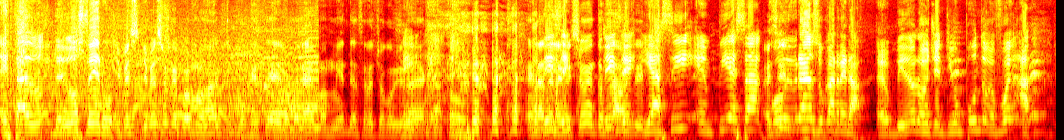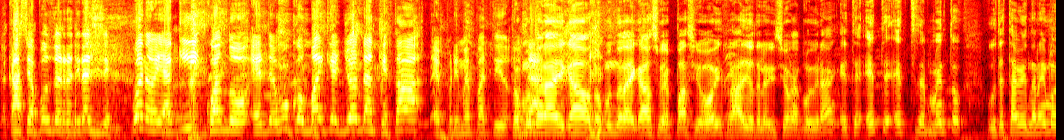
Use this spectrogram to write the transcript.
está de dos ceros. Yo pienso, yo pienso que podemos dar como que este es el homenaje más mierda se ha hecho a Kobe Sí, Bryant en claro. todo. En la Dice- televisión, en todos dice, lados. sí. Y así empieza Kobe Bryant su carrera. El video de los 81 puntos que fue a- casi a punto de retirarse. Dice, bueno, y aquí cuando el debut con Michael Jordan, que estaba el primer partido. Todo el mundo sea, le ha dedicado, todo el mundo le ha dedicado su espacio hoy, radio, televisión, a Kobe Bryant. Este, este, este segmento, usted está viendo ahora mismo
